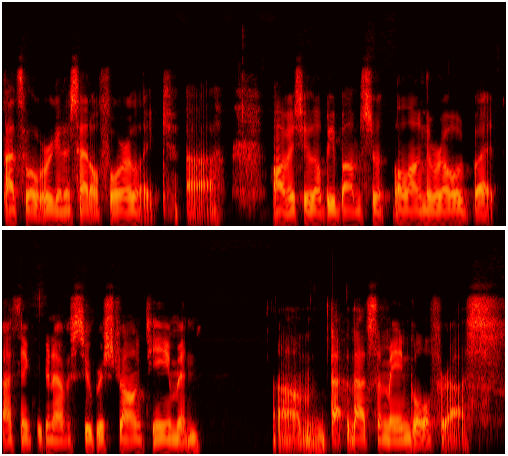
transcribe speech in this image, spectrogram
that's what we're gonna settle for. Like uh, obviously there'll be bumps along the road, but I think we're gonna have a super strong team, and um, that that's the main goal for us.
